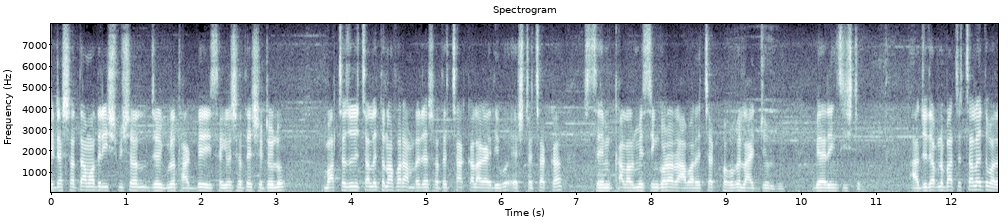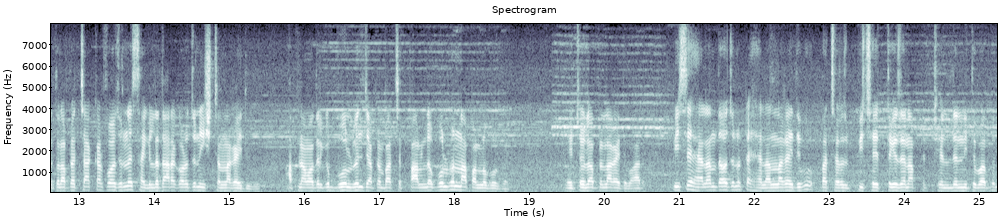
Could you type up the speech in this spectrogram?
এটার সাথে আমাদের স্পেশাল যেগুলো থাকবে এই সাইকেলের সাথে, সেটা হলো বাচ্চা যদি চালাতে না পারে, আমরা এটার সাথে চাক্কা লাগাই দিব এক্সট্রা চাক্কা। সেম কালার মেসিং করা রাবারের চাক্কা হবে লাইট জ্বলবে বেয়ারিং সিস্টেম আর যদি আপনার বাচ্চা চালাইতে পারে, তাহলে আপনার চাক্কার প্রয়োজন নেই সাইকেলটা দাঁড়া করার জন্য স্ট্যান্ড লাগাই দেবো। আপনি আমাদেরকে বলবেন যে আপনার বাচ্চা পারলেও বলবেন, না পারলেও বলবেন। এটা হলো আপনি লাগাই দেবো। আর পিছে হেলান দেওয়ার জন্য একটা হেলান লাগাই দেবো। বাচ্চারা পিছের থেকে যেন আপনি ঠেল দিয়ে নিতে পারবেন,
